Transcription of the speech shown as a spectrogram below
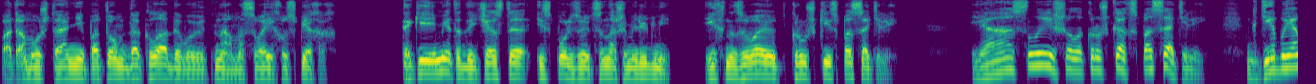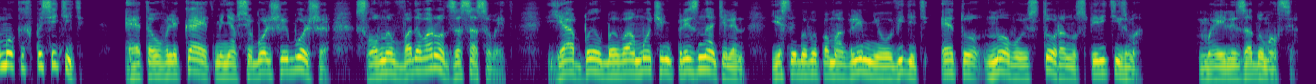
Потому что они потом докладывают нам о своих успехах. Такие методы часто используются нашими людьми. Их называют кружки спасателей. Я слышал о кружках спасателей. Где бы я мог их посетить? Это увлекает меня все больше и больше, словно в водоворот засасывает. Я был бы вам очень признателен, если бы вы помогли мне увидеть эту новую сторону спиритизма. Мэйли задумался.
